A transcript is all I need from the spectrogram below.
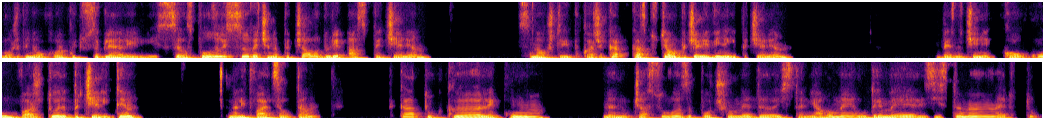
Може би много хора, които са гледали и са възползвали, са вече на печала. Дори аз печеля. С малко ще ви покажа как. Аз постоянно печеля, винаги печеля. Без значение колко. Важното е да печелите. Нали, това е целта. Така, тук леко на едночасова започваме да изтъняваме, удреме резистана, ето тук.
